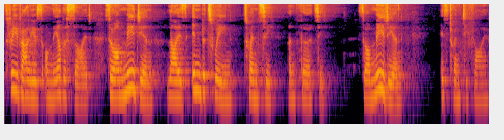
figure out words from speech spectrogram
three values on the other side. So our median lies in between 20 and 30. So our median is 25.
